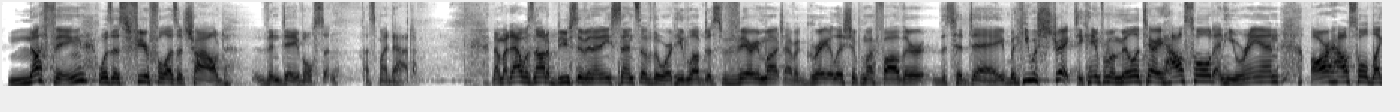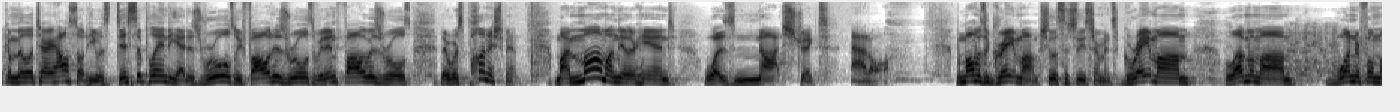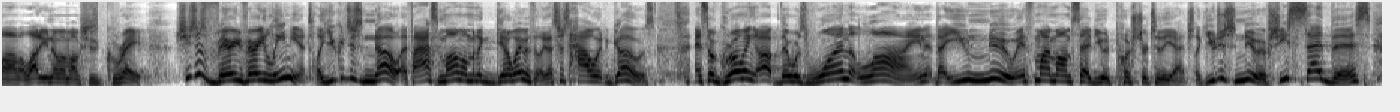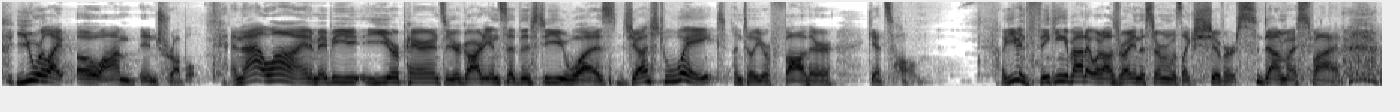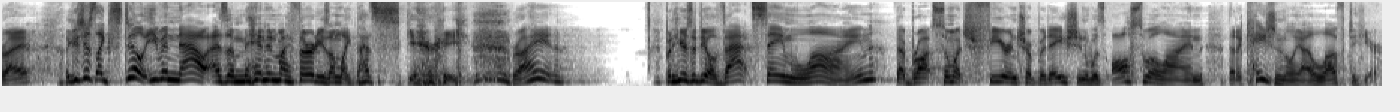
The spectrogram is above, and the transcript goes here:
Nothing was as fearful as a child than Dave Olson. That's my dad. Now, my dad was not abusive in any sense of the word. He loved us very much. I have a great relationship with my father today, but he was strict. He came from a military household and he ran our household like a military household. He was disciplined, he had his rules. We followed his rules. If we didn't follow his rules, there was punishment. My mom, on the other hand, was not strict at all. My mom was a great mom. She listens to these sermons. Great mom. Love my mom. Wonderful mom. A lot of you know my mom. She's great. She's just very, very lenient. Like you could just know. If I ask mom, I'm going to get away with it. Like that's just how it goes. And so growing up, there was one line that you knew if my mom said you had pushed her to the edge. Like you just knew if she said this, you were like, oh, I'm in trouble. And that line, and maybe your parents or your guardian said this to you, was just wait until your father gets home. Like even thinking about it when I was writing the sermon was like shivers down my spine, right? Like it's just like still, even now, as a man in my 30s, I'm like, that's scary, right? But here's the deal that same line that brought so much fear and trepidation was also a line that occasionally I love to hear,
